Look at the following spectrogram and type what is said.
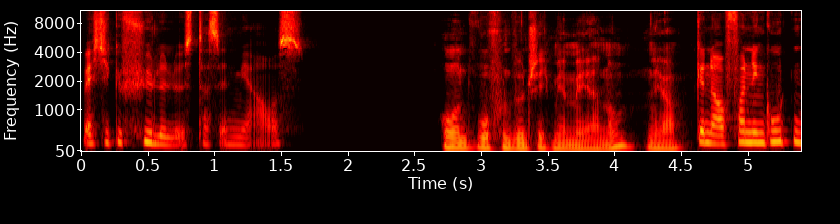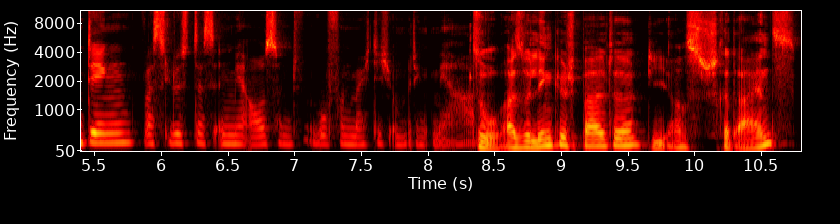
welche Gefühle löst das in mir aus? Und wovon wünsche ich mir mehr, ne? Ja. Genau, von den guten Dingen, was löst das in mir aus und wovon möchte ich unbedingt mehr haben? So, also linke Spalte, die aus Schritt eins.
